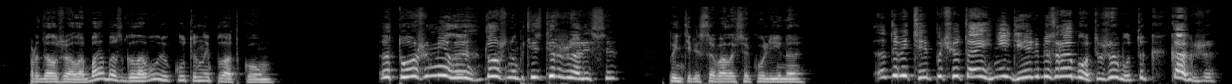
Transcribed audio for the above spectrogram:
— продолжала баба с головой укутанной платком. — А тоже, милая, должно быть, издержались, — поинтересовалась Акулина. — Да ведь, почитай, неделю без работы живу, так как же?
